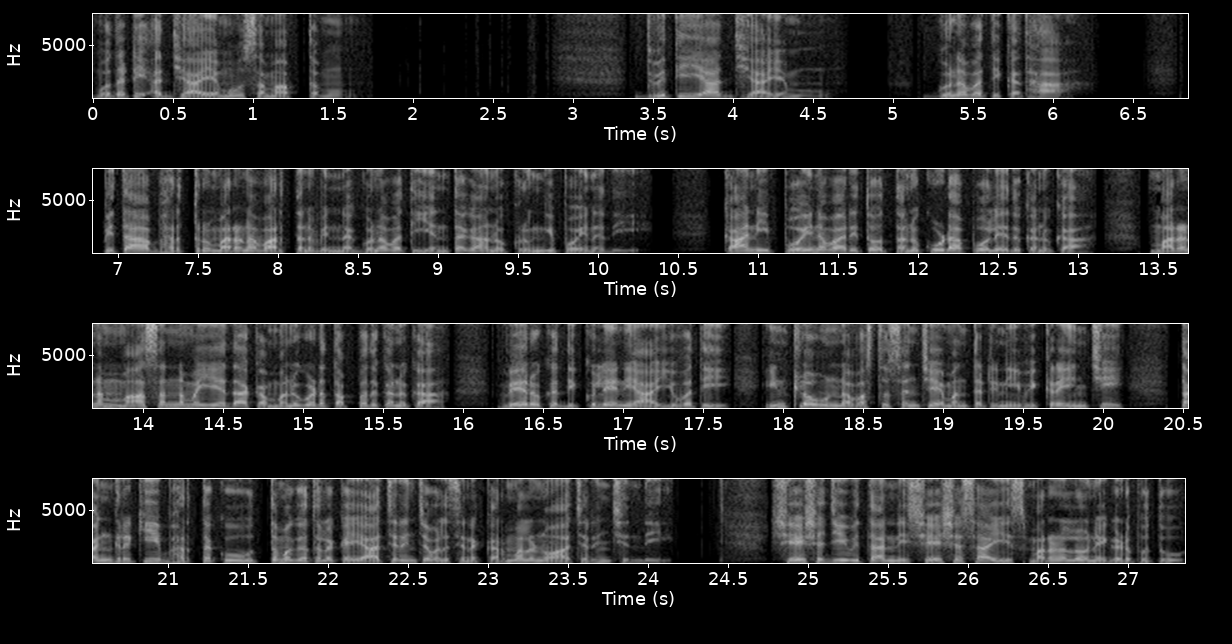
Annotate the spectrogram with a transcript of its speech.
మొదటి అధ్యాయము సమాప్తము. ద్వితీయాధ్యాయము. గుణవతి కథ. పితాభర్తృమరణవార్తను విన్న గుణవతి ఎంతగానో కృంగిపోయినది. కాని పోయినవారితో తనుకూడా పోలేదు కనుక. మరణం మాసన్నమయ్యేదాకా మనుగడ తప్పదు కనుక. వేరొక దిక్కులేని ఆ యువతి ఇంట్లో ఉన్న వస్తు సంచయమంతటినీ విక్రయించి తంగ్రికీ భర్తకు ఉత్తమగతులకై ఆచరించవలసిన కర్మలను ఆచరించింది. శేషజీవితాన్ని శేషసాయి స్మరణలోనే గడుపుతూ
